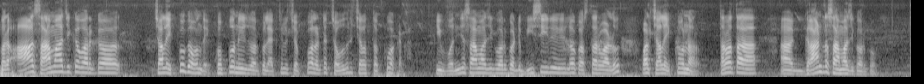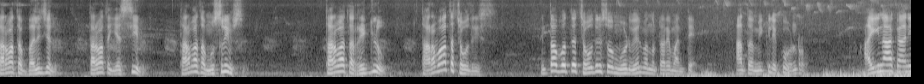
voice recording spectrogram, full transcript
మరి ఆ సామాజిక వర్గ చాలా ఎక్కువగా ఉంది. కుప్పం నియోజకవర్గంలో యాక్చువల్లీ చెప్పుకోవాలంటే చౌదరి చాలా తక్కువ అక్కడ. ఈ వన్య సామాజిక వర్గం అంటే బీసీలోకి వస్తారు వాళ్ళు వాళ్ళు చాలా ఎక్కువ ఉన్నారు. తర్వాత గాండ్ల సామాజిక వర్గం తర్వాత బలిజలు తర్వాత ఎస్సీలు తర్వాత ముస్లిమ్స్ తర్వాత రెడ్లు తర్వాత చౌదరీస్. ఇంత పోతే చౌదరీస్ ఓ మూడు వేల మంది ఉంటారేమో అంతే. అంత మిక్కిలు ఎక్కువ ఉండరు. అయినా కానీ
